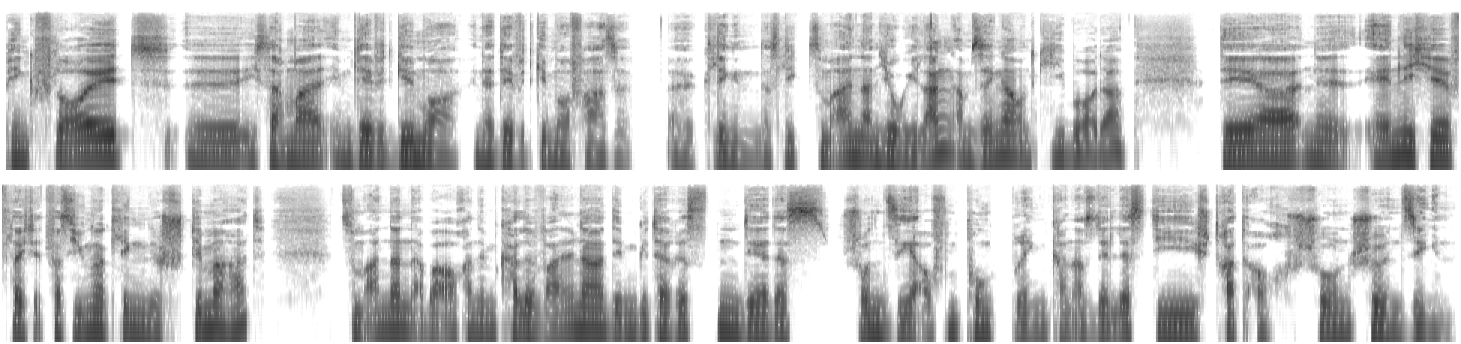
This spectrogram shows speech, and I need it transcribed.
Pink Floyd, äh, ich sag mal, im David Gilmore, in der David Gilmore-Phase äh, klingen. Das liegt zum einen an Yogi Lang, am Sänger und Keyboarder, der eine ähnliche, vielleicht etwas jünger klingende Stimme hat. Zum anderen aber auch an dem Kalle Wallner, dem Gitarristen, der das schon sehr auf den Punkt bringen kann. Also der lässt die Strat auch schon schön singen.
